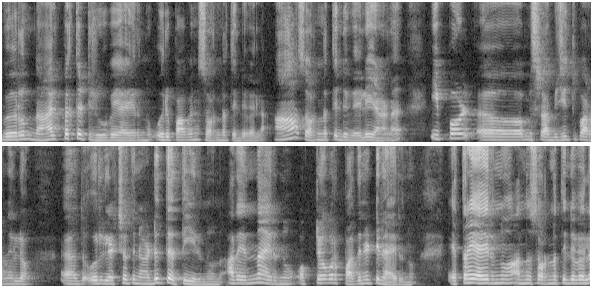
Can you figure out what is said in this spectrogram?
വെറും നാൽപ്പത്തെട്ട് രൂപയായിരുന്നു ഒരു പവൻ സ്വർണത്തിന്റെ വില. ആ സ്വർണത്തിന്റെ വിലയാണ് ഇപ്പോൾ മിസ്റ്റർ അഭിജിത്ത് പറഞ്ഞല്ലോ ഒരു ലക്ഷത്തിനടുത്തെത്തിയിരുന്നു അതെന്നായിരുന്നു? ഒക്ടോബർ പതിനെട്ടിനായിരുന്നു. എത്രയായിരുന്നു? അന്ന് സ്വർണത്തിന്റെ വില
